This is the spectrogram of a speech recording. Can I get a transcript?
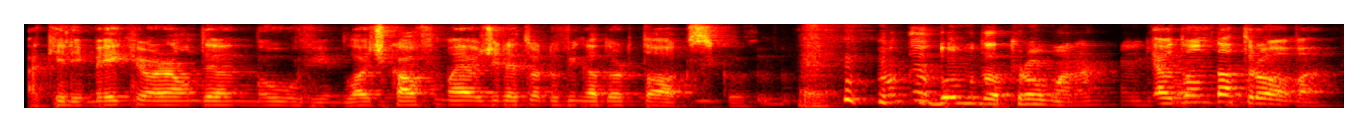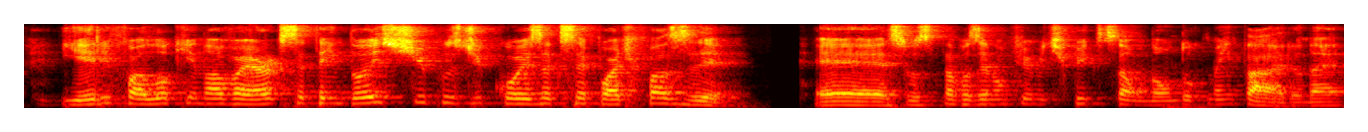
aquele Make Your Own Damn Movie. Lloyd Kaufman é o diretor do Vingador Tóxico. Não é o dono da troma, né? É o dono da troma. E ele falou que em Nova York você tem dois tipos de coisa que você pode fazer. É, se você está fazendo um filme de ficção, não um documentário, né?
